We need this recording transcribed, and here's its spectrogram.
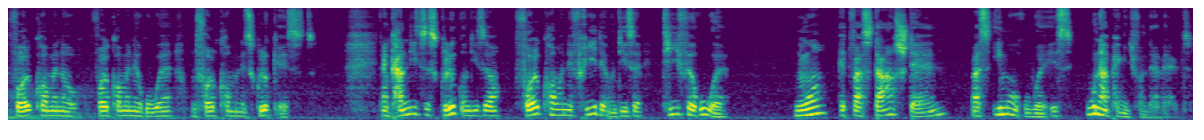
vollkommene, vollkommene Ruhe und vollkommenes Glück ist. Dann kann dieses Glück und dieser vollkommene Friede und diese tiefe Ruhe nur etwas darstellen, was immer Ruhe ist, unabhängig von der Welt.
